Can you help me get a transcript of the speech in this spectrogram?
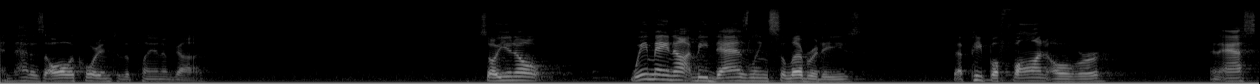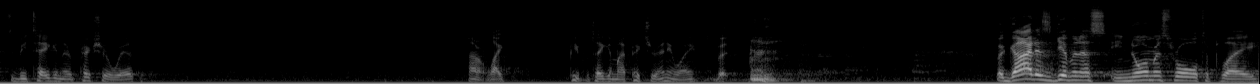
And that is all according to the plan of God. So, you know, we may not be dazzling celebrities that people fawn over and ask to be taken their picture with. I don't like people taking my picture anyway, but but God has given us enormous role to play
